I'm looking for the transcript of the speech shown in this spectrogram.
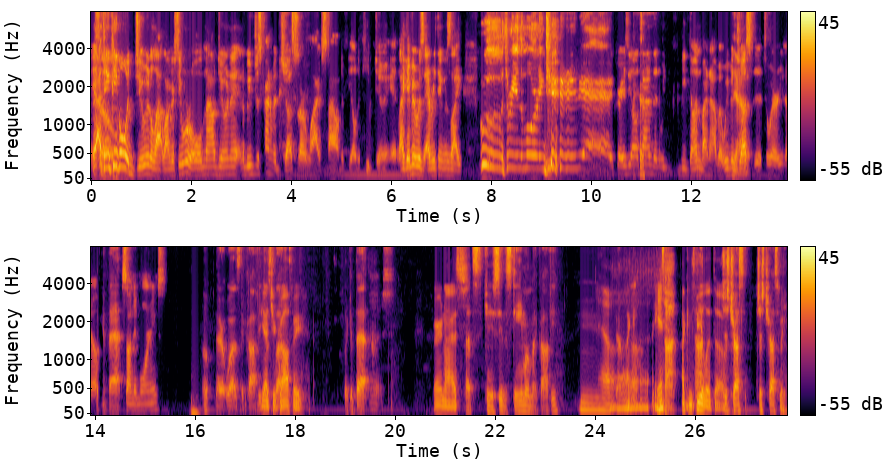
Yeah, I think people would do it a lot longer. See, we're old now doing it, and we've just kind of adjusted our lifestyle to be able to keep doing it. Like if it was everything was like, ooh, three in the morning, dude, yeah, crazy all the time, then we'd be done by now. But we've Yeah. adjusted it to where you know Look at that. Sunday mornings. Oh, there it was. The coffee. You got just your left. coffee. Look at that. Yes. Very nice. That's. Can you see the steam on my coffee? No, I uh, It's hot. I can It's feel hot. it though. Just trust. Just trust me.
